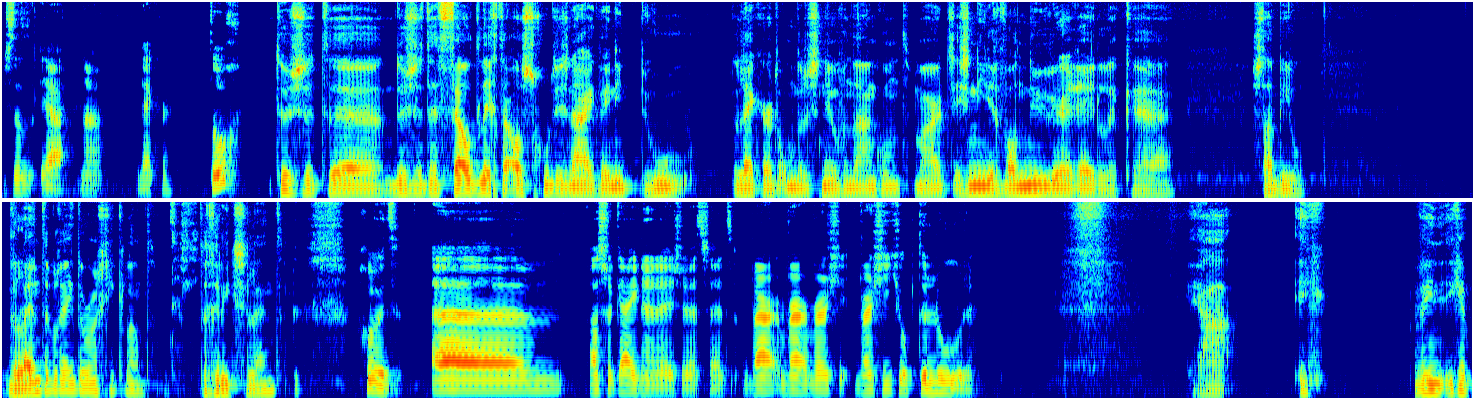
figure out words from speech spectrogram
Is dat, ja, nou, lekker. Toch? Dus het, eh, dus het, het veld ligt er als het goed is. Nou, ik weet niet hoe lekker het onder de sneeuw vandaan komt. Maar het is in ieder geval nu weer redelijk eh, stabiel. De lente breekt door in Griekenland. De Griekse lente. Goed. Ehm, als we kijken naar deze wedstrijd, waar, waar, waar, zi- waar zit je op de loeren? Ja, ik weet niet. Ik heb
